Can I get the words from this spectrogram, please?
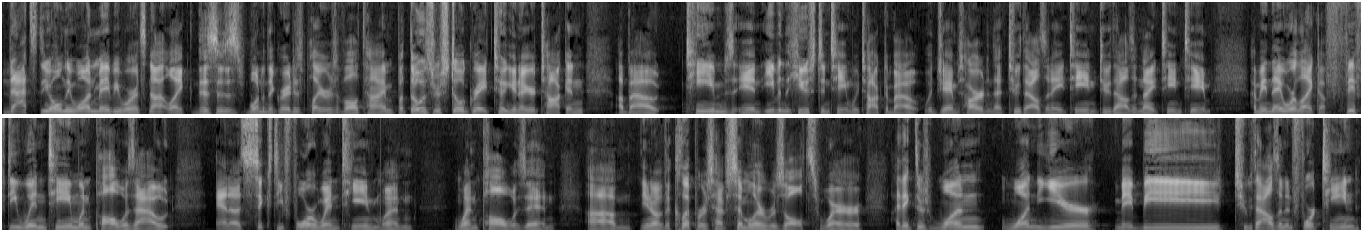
that's the only one maybe where it's not like this is one of the greatest players of all time, but those are still great too. You know, you're talking about teams in even the Houston team we talked about with James Harden, that 2018 2019 team. I mean, they were like a 50 win team when Paul was out and a 64 win team when when Paul was in. Um, you know, the Clippers have similar results where I think there's one one year, maybe 2014.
